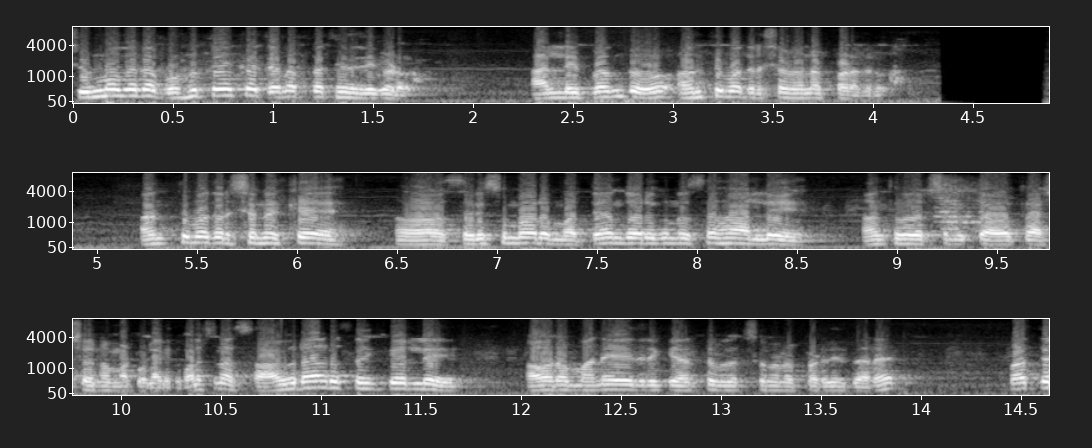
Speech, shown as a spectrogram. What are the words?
ಶಿವಮೊಗ್ಗದ ಬಹುತೇಕ ಜನಪ್ರತಿನಿಧಿಗಳು ಅಲ್ಲಿ ಬಂದು ಅಂತಿಮ ದರ್ಶನವನ್ನು ಪಡೆದ್ರು. ಅಂತಿಮ ದರ್ಶನಕ್ಕೆ ಸರಿಸುಮಾರು ಮಧ್ಯಾಹ್ನದವರೆಗೂ ಸಹ ಅಲ್ಲಿ ಅಂತಿಮ ದರ್ಶನಕ್ಕೆ ಅವಕಾಶವನ್ನು ಮಾಡಿಕೊಡಲಾಗಿದೆ ಬಹಳ ಸಾವಿರಾರು ಸಂಖ್ಯೆಯಲ್ಲಿ ಅವರ ಮನೆ ಎದುರಿಗೆ ಅಂತಿಮ ದರ್ಶನವನ್ನು ಪಡೆದಿದ್ದಾರೆ. ಮತ್ತೆ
